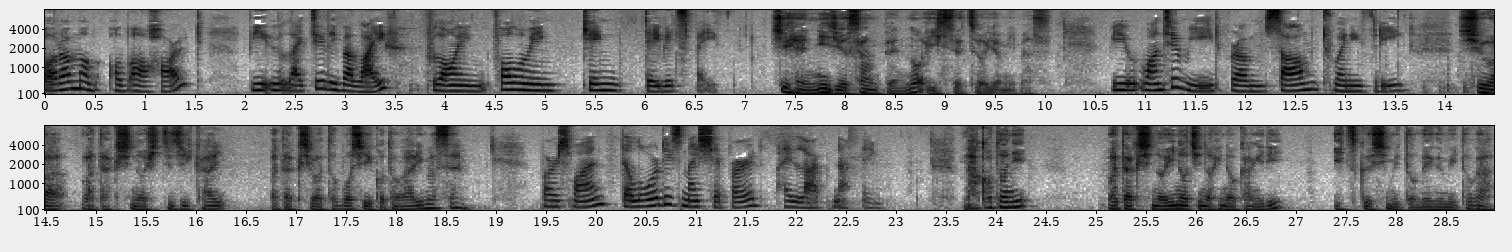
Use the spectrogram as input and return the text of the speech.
bottom of, of our heart, we would like to live a life flowing, following King David's faith. 詩編23編の一節を読みます。We want to read from Psalm 23. 主は私の羊飼い、私は乏しいことがありません。Verse 1 The Lord is my shepherd, I lack nothing. 誠に私の命の日の限り慈しみと恵みとが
